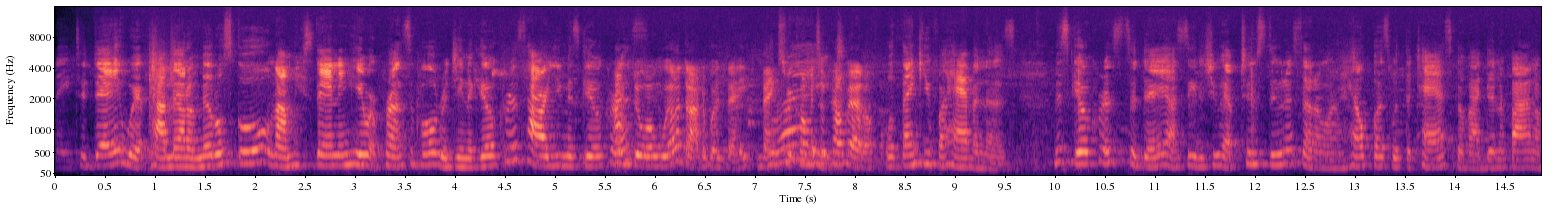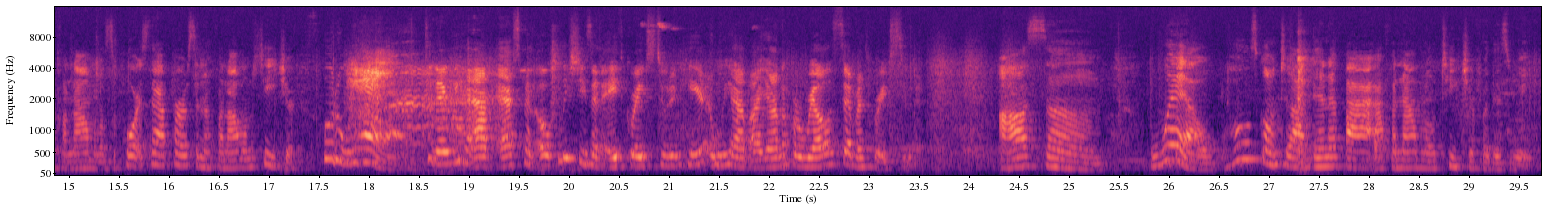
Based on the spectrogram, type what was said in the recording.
Friday. Today we're at Palmetto Middle School and I'm standing here with Principal Regina Gilchrist. How are you, Miss Gilchrist? I'm doing well, Dr. Bethea. Thanks for coming to Great. Palmetto. Well, thank you for having us. Miss Gilchrist, today I see that you have two students that are going to help us with the task of identifying a phenomenal support staff person, a phenomenal teacher. Who do we have? Today we have Aspen Oakley, she's an eighth grade student here, and we have Ayana Burrell, a seventh grade student. Awesome. Well, who's going to identify a phenomenal teacher for this week?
